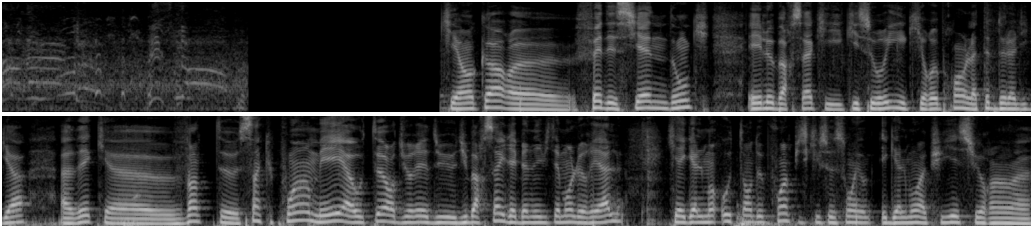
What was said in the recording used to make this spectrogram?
Arrête. Et stop qui a encore euh, fait des siennes donc et le Barça qui, sourit et qui reprend la tête de la Liga avec euh, 25 points mais à hauteur du, du, Barça il y a bien évidemment le Real qui a également autant de points puisqu'ils se sont également appuyés sur un euh,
